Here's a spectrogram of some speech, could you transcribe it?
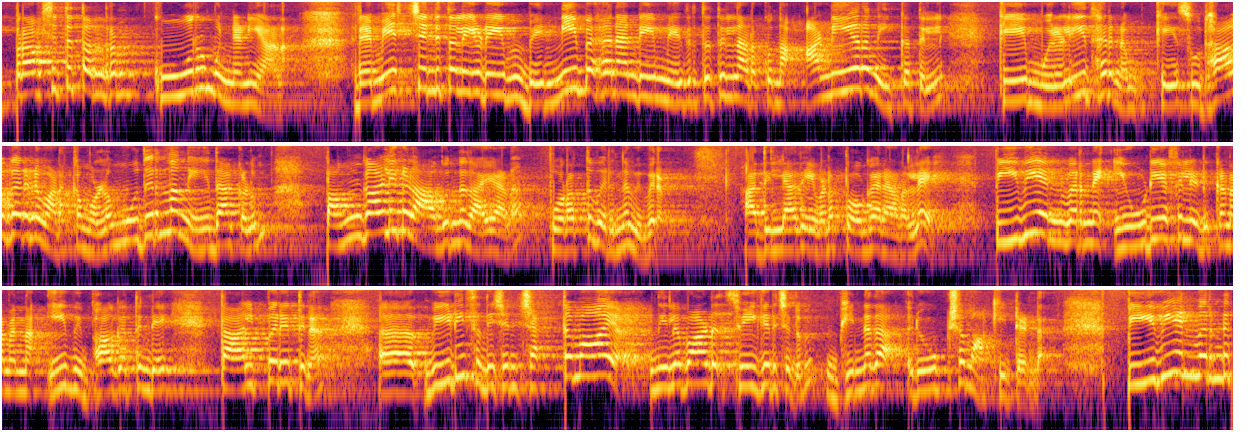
ഇപ്രാവശ്യത്തെ തന്ത്രം കൂറു മുന്നണിയാണ്. രമേശ് ചെന്നിത്തലയുടെയും ബെന്നി ബെഹനാന്റെയും നേതൃത്വത്തിൽ നടക്കുന്ന അണിയറ നീക്കത്തിൽ കെ മുരളീധരനും കെ സുധാകരനും അടക്കമുള്ള മുതിർന്ന നേതാക്കളും പങ്കാളികളാകുന്നതായാണ് പുറത്തു വരുന്ന വിവരം. അതില്ലാതെ എവിടെ പോകാനാണല്ലേ? പി വി അൻവറിനെ യു ഡി എഫിൽ എടുക്കണമെന്ന ഈ വിഭാഗത്തിന്റെ താല്പര്യത്തിന് വി ഡി സതീശൻ ശക്തമായ നിലപാട് സ്വീകരിച്ചതും ഭിന്നത രൂക്ഷമാക്കിയിട്ടുണ്ട്. പി വി അൻവറിന്റെ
